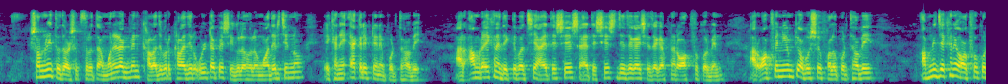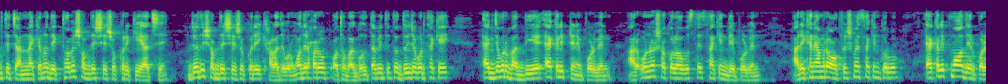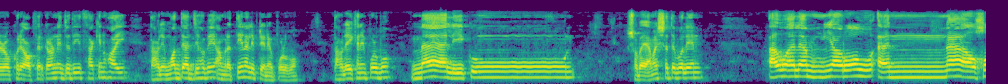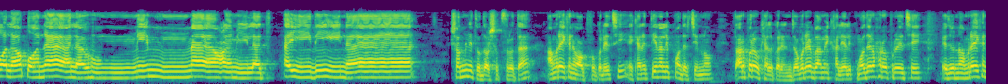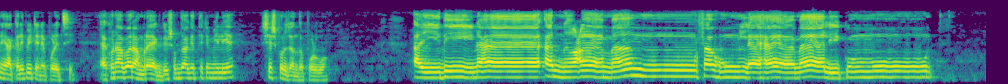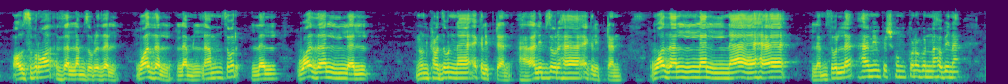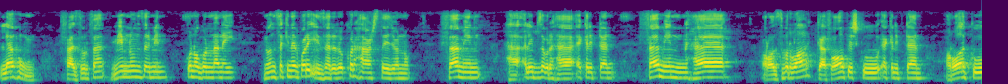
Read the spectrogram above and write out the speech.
সম্মানিত দর্শক শ্রোতা, মনে রাখবেন খাড়া জবর খাড়াজের উল্টা পেশ, এগুলো হলো মদের চিহ্ন। এখানে একালিপ টেনে পড়তে হবে। আর আমরা এখানে দেখতে পাচ্ছি আয়াতের শেষ আয়াতের শেষ যে জায়গায়, সে জায়গায় আপনারা অক্ফ করবেন। আর অক্ফের নিয়মটি অবশ্যই ফলো করতে হবে। আপনি যেখানে অক্ফ করতে চান না কেন, দেখতে হবে শব্দের শেষ অক্ষরে কে আছে। যদি শব্দের শেষ অক্ষরে খাড়া জবর মদের হরফ অথবা গোলতা ব্যতীত দুই জবর থাকে, এক জবর বাদ দিয়ে একালিপ টেনে পড়বেন। আর অন্য সকল অবস্থায় সাকিন দিয়ে পড়বেন। আর এখানে আমরা অফের সময় সাকিন করব। একালিপ মদ এর পরের অক্ষরে অফের কারণে যদি সাকিন হয় তাহলে মধ্যে আর যে হবে আমরা তিন আলিপ টেনে পড়ব তাহলে এখানে পড়ব মালিকুন সবাই আমার সাথে বলেন أولم يروا أنا خلقنا لهم مما عملت أيدينا সম্মানিত দর্শক শ্রোতা আমরা এখানে অক্ফ করেছি এখানে তিন আলিফ মদের চিহ্ন তারপরেও খেয়াল করেন জবরের বামে খালি আলিফ মদের হরফ রয়েছে এজন্য আমরা এখানে এক আলিফই টেনে পড়েছি এখন আবার আমরা এক দুই শব্দ আগের থেকে মিলিয়ে শেষ পর্যন্ত পড়ব أيدينا أنعاما فهم لها হালিকুন واو صفر و ذل لم زبر ذل وذل لم لم زبر لل وذلل নুন খারাপ জবর না একলিপটান। হা হ্যাঁ, আলিফ জবর হ্যাঁ, হা একলিপটান। ওয়াদাল্লালনাহা হ্যাঁ, লাম জবর, লা হা মিম পেশ হুম, কোনো গণ্য হবে না। লাহুম, ফা জবর, ফা, মিম, নুন, জের, মিন, কোনো গণ্য নেই। নুন সাকিনের পরে ইজহারের অক্ষর হা আসছে এই জন্য। ফামিন হা আলিফ জবর হা একলিপটান। ফামিন হা রজবর রা কাফাও পেশকু একলিপটান। রাকু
